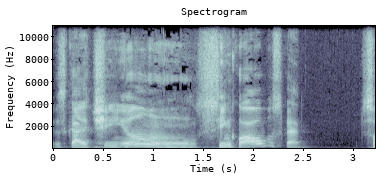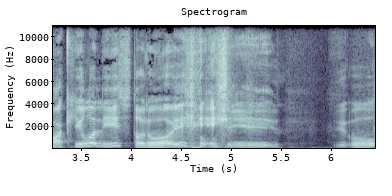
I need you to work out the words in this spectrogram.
Os caras tinham cinco álbuns, cara. Só aquilo ali estourou e Eu,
